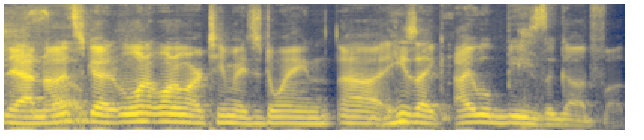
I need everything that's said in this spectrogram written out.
Yeah, no, it's good. One, one of our teammates, Dwayne, uh, he's like, I will be the godfather.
